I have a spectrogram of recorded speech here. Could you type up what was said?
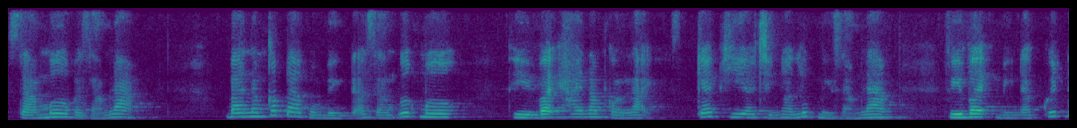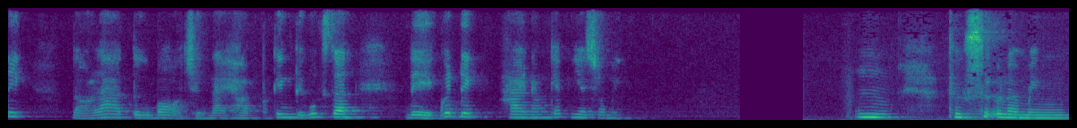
dám mơ và dám làm. 3 năm cấp 3 của mình đã dám ước mơ, thì vậy hai năm còn lại gap year chính là lúc mình dám làm. Vì vậy mình đã quyết định đó là từ bỏ trường đại học kinh tế quốc dân để quyết định hai năm ghép year cho mình. Ừ, thực sự là mình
